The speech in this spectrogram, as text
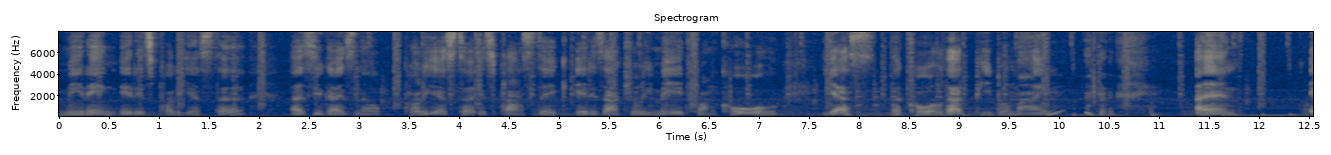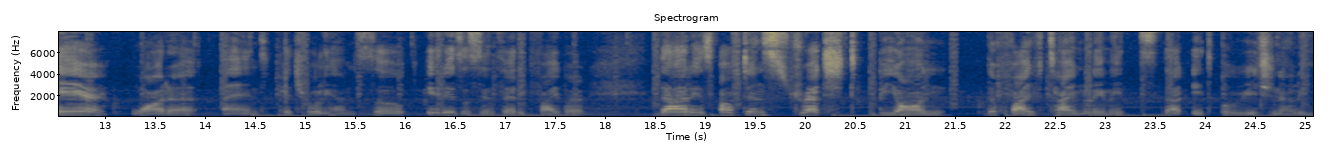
meaning it is polyester. As you guys know, polyester is plastic. It is actually made from coal. Yes, the coal that people mine. and air, water, and petroleum. So it is a synthetic fiber that is often stretched beyond the five time limits that it originally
